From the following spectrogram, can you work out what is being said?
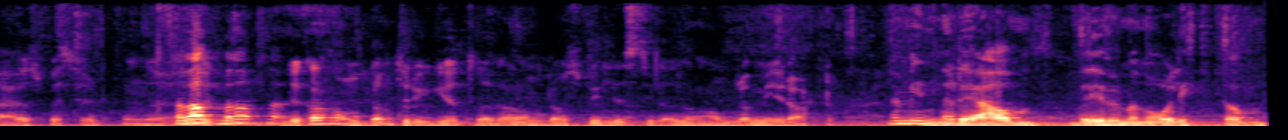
er jo spesielt. Men, det, men, da, men da, det kan handle om trygghet, det kan handle om spillestil, og det kan handle om mye rart. Jeg minner det han driver med nå, litt om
